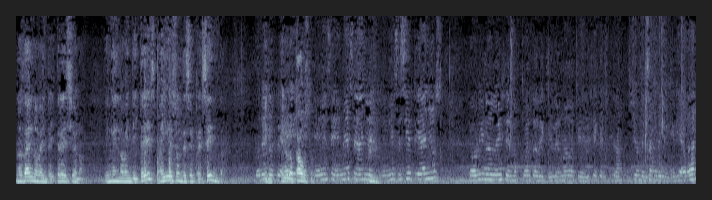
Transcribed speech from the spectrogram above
nos da el 93, ¿sí o no? En el 93, ahí es donde se presenta el, eso, el holocausto. En ese, en ese año, en esos siete años, Paulina nos dice, nos cuenta de que el hermano que dice que transfusión de sangre le quería dar,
